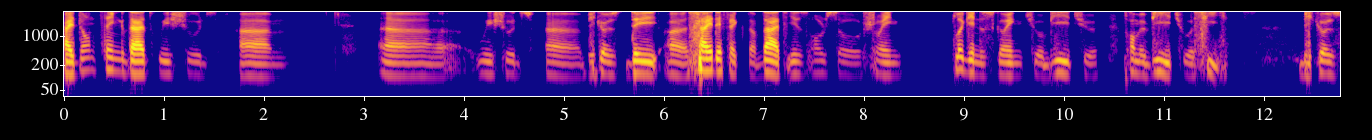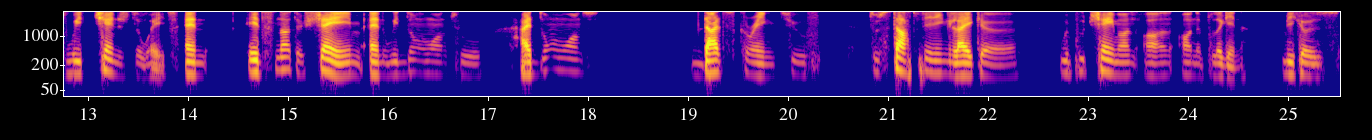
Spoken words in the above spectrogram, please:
I don't think that we should um, uh, we should uh, because the uh, side effect of that is also showing plugins going to a B to from a B to a C because we changed the weight. And it's not a shame and we don't want to I don't want that scoring to to start feeling like uh, we put shame on, on on a plugin because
